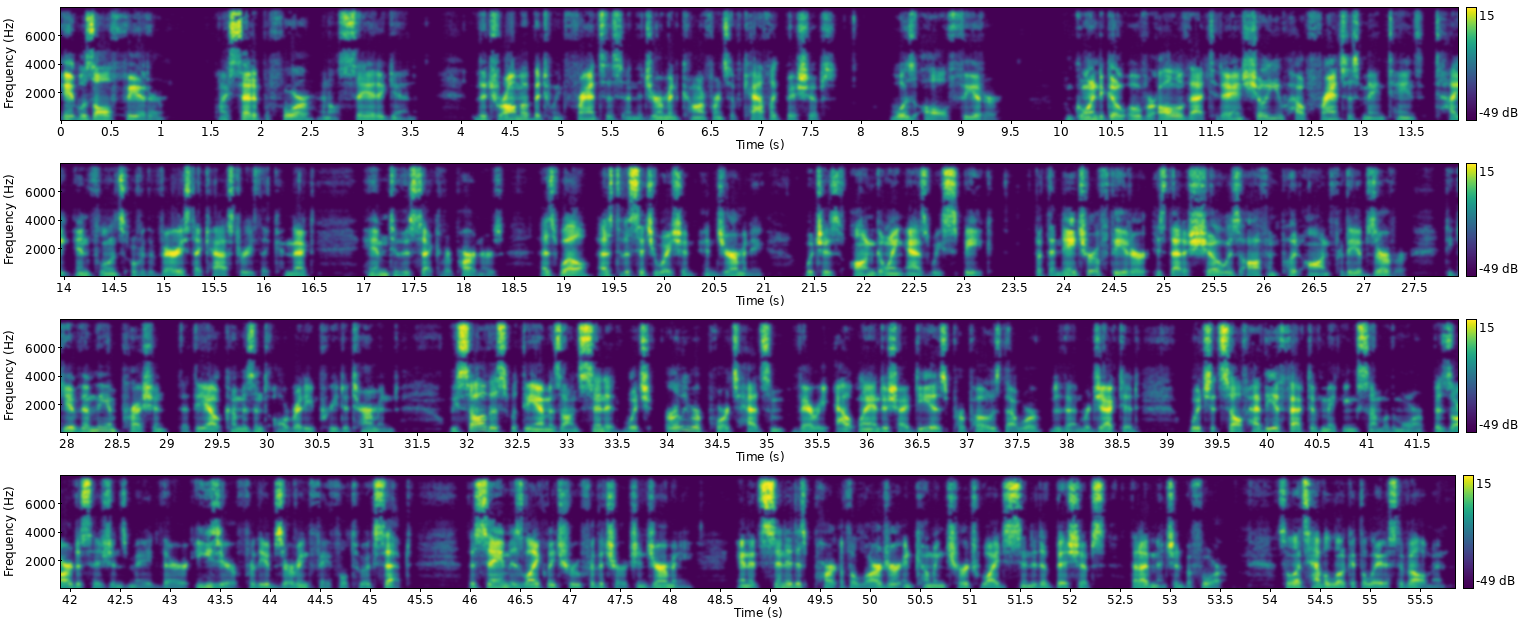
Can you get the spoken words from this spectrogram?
It was all theater. I said it before, and I'll say it again. The drama between Francis and the German Conference of Catholic Bishops was all theater. I'm going to go over all of that today and show you how Francis maintains tight influence over the various dicasteries that connect him to his secular partners, as well as to the situation in Germany, which is ongoing as we speak. But the nature of theater is that a show is often put on for the observer to give them the impression that the outcome isn't already predetermined. We saw this with the Amazon Synod, which early reports had some very outlandish ideas proposed that were then rejected, which itself had the effect of making some of the more bizarre decisions made there easier for the observing faithful to accept. The same is likely true for the Church in Germany and its synod is part of the larger and coming church wide synod of bishops that I've mentioned before. So let's have a look at the latest development.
